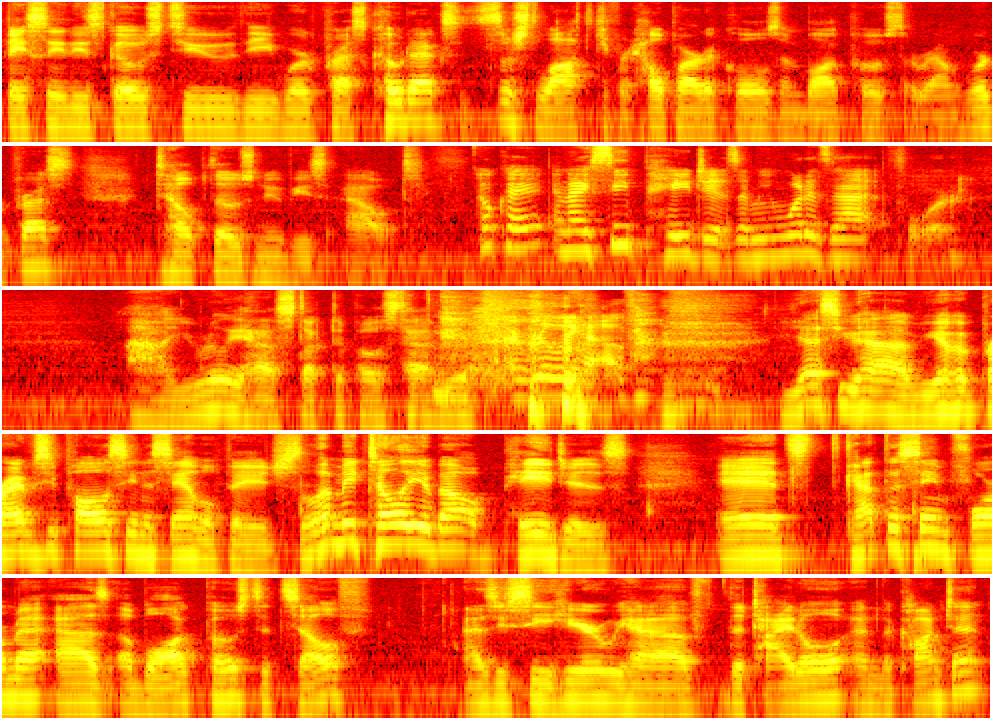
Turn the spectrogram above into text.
basically, these goes to the WordPress Codex. It's just lots of different help articles and blog posts around WordPress to help those newbies out. Okay, and I see pages. I mean, what is that for? Ah, you really have stuck to post, have you? I really have. Yes, you have. You have a privacy policy and a sample page. So let me tell you about pages. It's got the same format as a blog post itself. As you see here, we have the title and the content,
